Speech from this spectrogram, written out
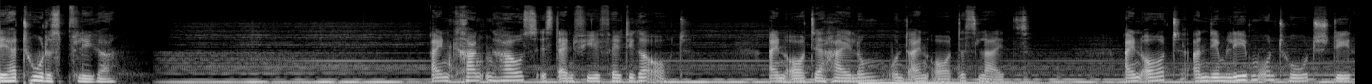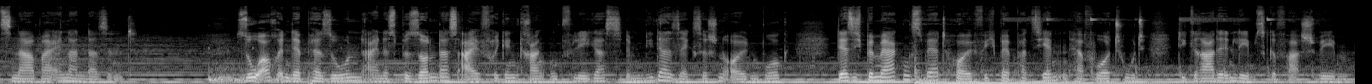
Der Todespfleger Ein Krankenhaus ist ein vielfältiger Ort. Ein Ort der Heilung und ein Ort des Leids. Ein Ort, an dem Leben und Tod stets nah beieinander sind. So auch in der Person eines besonders eifrigen Krankenpflegers im niedersächsischen Oldenburg, der sich bemerkenswert häufig bei Patienten hervortut, die gerade in Lebensgefahr schweben.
